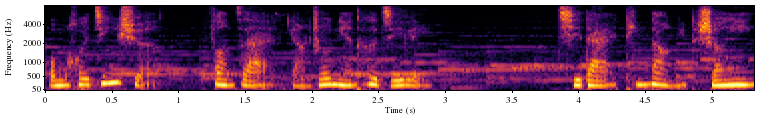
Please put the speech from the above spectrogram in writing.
我们会精选放在两周年特辑里，期待听到你的声音。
